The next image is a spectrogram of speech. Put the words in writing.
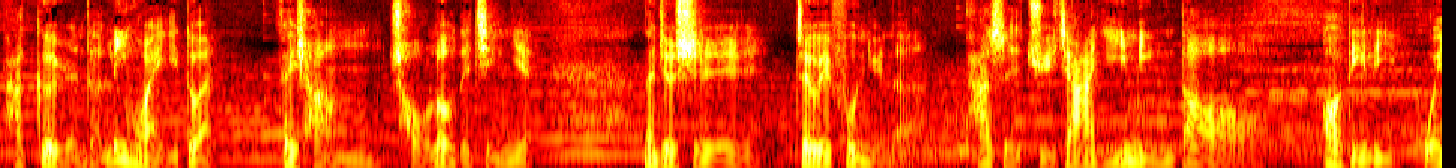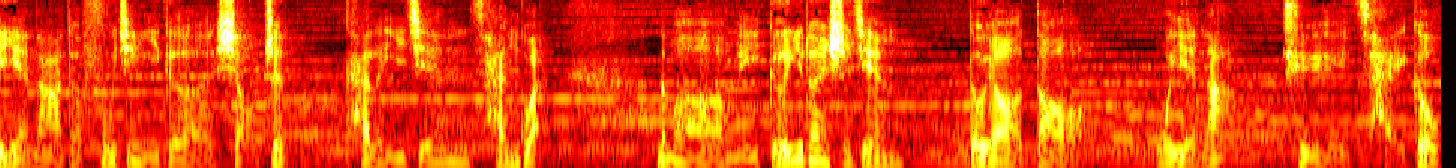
她个人的另外一段非常丑陋的经验，那就是这位妇女呢，她是举家移民到奥地利维也纳的附近一个小镇，开了一间餐馆。那么每隔一段时间都要到维也纳去采购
